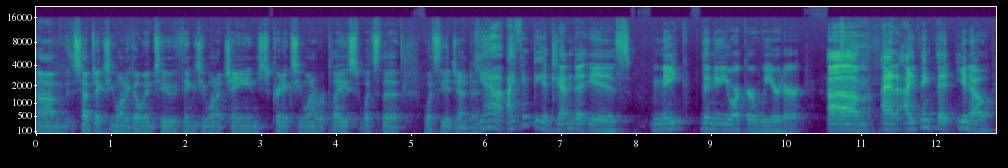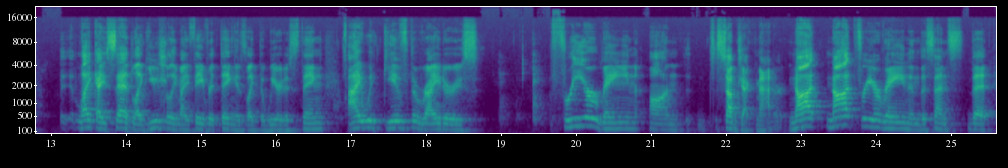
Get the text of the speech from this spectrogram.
um, subjects you want to go into, things you want to change, critics you want to replace? What's the what's the agenda? Yeah, I think the agenda is make the New Yorker weirder. Um, and I think that, you know, like I said, like usually my favorite thing is like the weirdest thing. I would give the writers freer rein on subject matter. Not not freer rein in the sense that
